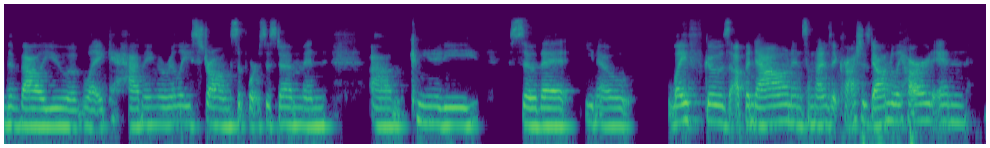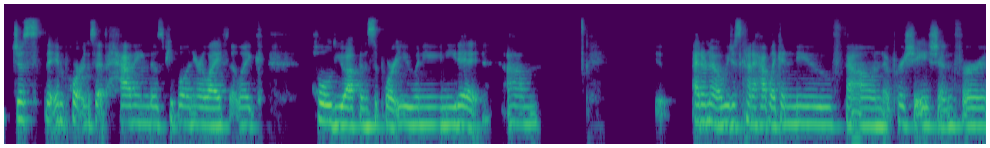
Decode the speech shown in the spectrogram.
the value of like having a really strong support system and um, community so that you know life goes up and down and sometimes it crashes down really hard. And just the importance of having those people in your life that like hold you up and support you when you need it um i don't know we just kind of have like a new found appreciation for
